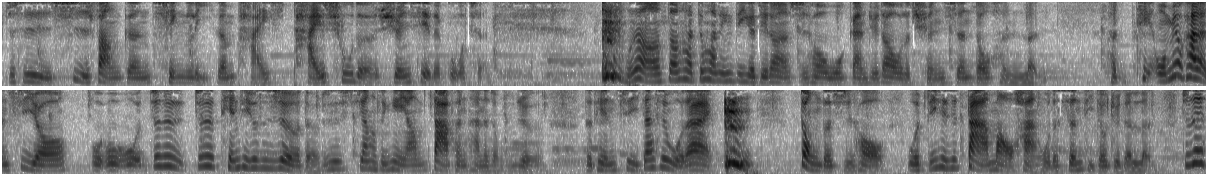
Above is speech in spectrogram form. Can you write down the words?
就是释放、跟清理、跟排排出的宣泄的过程。我在想到当他动画进行第一个阶段的时候，我感觉到我的全身都很冷，很天。我没有开冷气哦，我我我就是就是天气就是热的，就是像今天一样大喷汗那种热的天气。但是我在动的时候，我即使是大冒汗，我的身体都觉得冷。就是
